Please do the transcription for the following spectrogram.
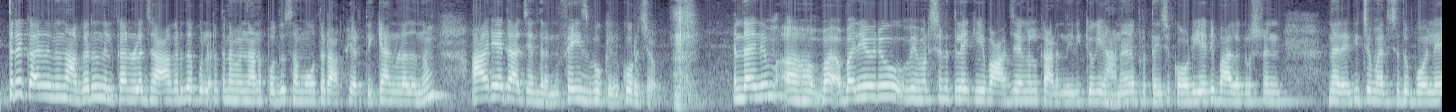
ഇത്തരക്കാരിൽ നിന്ന് അകന്നു നിൽക്കാനുള്ള ജാഗ്രത പുലർത്തണമെന്നാണ് പൊതുസമൂഹത്തോട് അഭ്യർത്ഥിക്കാനുള്ളതെന്നും ആര്യ രാജേന്ദ്രൻ ഫേസ്ബുക്കിൽ കുറിച്ചു. എന്തായാലും വലിയൊരു വിമർശനത്തിലേക്ക് ഈ വാചകങ്ങൾ കടന്നിരിക്കുകയാണ്. പ്രത്യേകിച്ച് കോടിയേരി ബാലകൃഷ്ണൻ നരകിച്ചു മരിച്ചതുപോലെ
